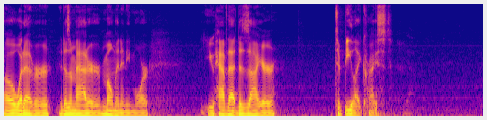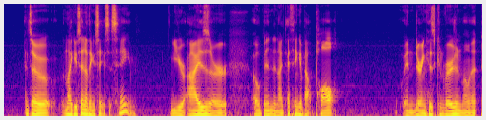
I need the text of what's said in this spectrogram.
oh whatever it doesn't matter moment anymore. You have that desire to be like Christ. And so like you said nothing stays the same. Your eyes are opened and I, I think about Paul when during his conversion moment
